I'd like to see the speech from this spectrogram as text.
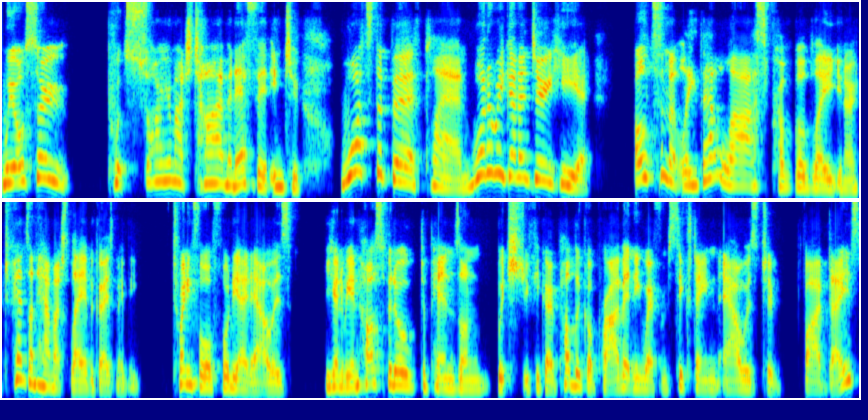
we also put so much time and effort into what's the birth plan? What are we going to do here? Ultimately, that lasts probably, you know, depends on how much labor goes, maybe 24, 48 hours. You're going to be in hospital, depends on which, if you go public or private, anywhere from 16 hours to five days.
